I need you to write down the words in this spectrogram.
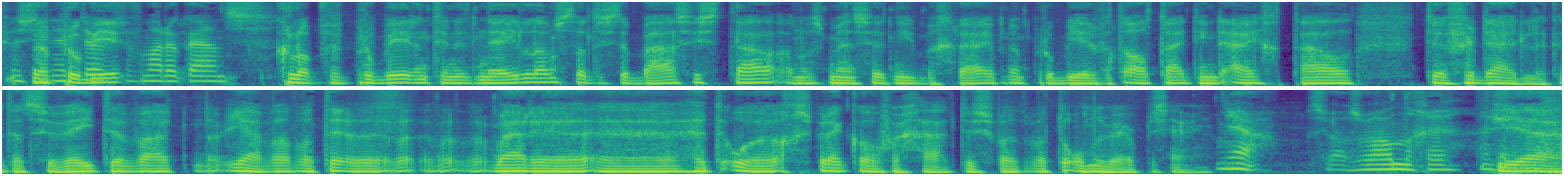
Dus We in het probeer- Turks of Marokkaans. Klopt, we proberen het in het Nederlands. Dat is de basistaal. En als mensen het niet begrijpen... dan proberen we het altijd in de eigen taal te verduidelijken. Dat ze weten waar, ja, wat, wat, eh, waar het gesprek over gaat. Dus wat, wat de onderwerpen zijn. Ja, dat is wel zo handig, hè? Als je, Ja.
